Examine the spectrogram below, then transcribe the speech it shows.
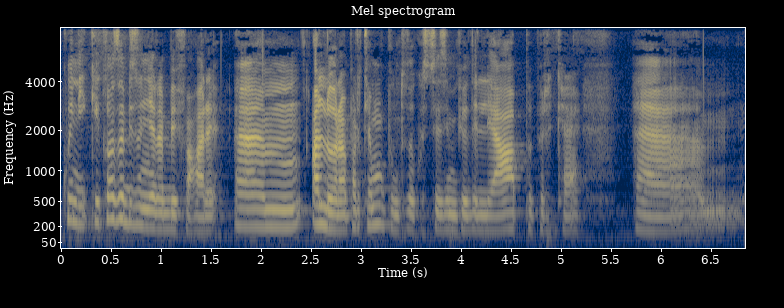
quindi che cosa bisognerebbe fare? Um, allora, partiamo appunto da questo esempio delle app perché, um,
